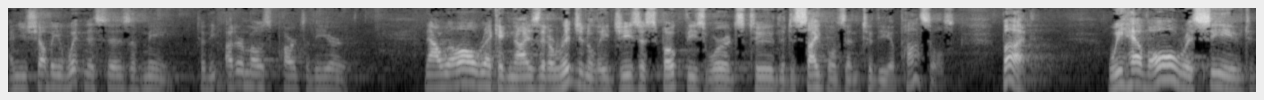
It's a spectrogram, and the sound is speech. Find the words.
and you shall be witnesses of me to the uttermost parts of the earth. Now, we'll all recognize that originally Jesus spoke these words to the disciples and to the apostles. But we have all received,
